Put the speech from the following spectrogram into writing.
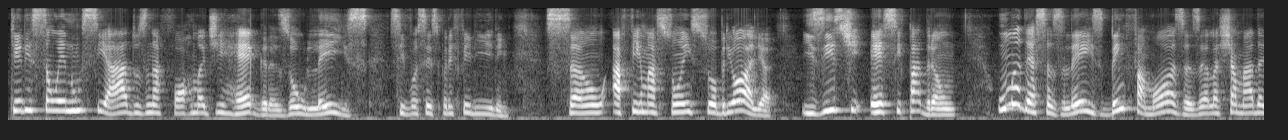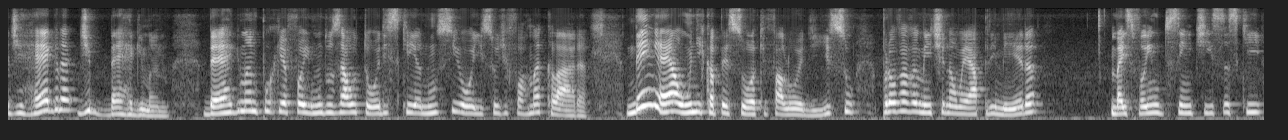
que eles são enunciados na forma de regras ou leis, se vocês preferirem. São afirmações sobre, olha, existe esse padrão. Uma dessas leis bem famosas, ela é chamada de regra de Bergman. Bergman porque foi um dos autores que enunciou isso de forma clara. Nem é a única pessoa que falou disso, provavelmente não é a primeira, mas foi um dos cientistas que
